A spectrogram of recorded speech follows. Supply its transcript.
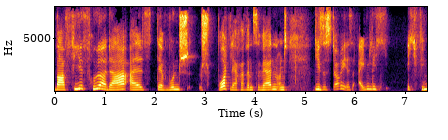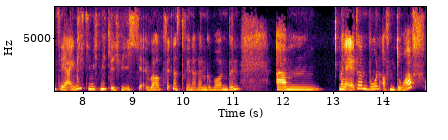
war viel früher da als der Wunsch, Sportlehrerin zu werden. Und diese Story ist eigentlich ich finde sie ja eigentlich ziemlich niedlich, wie ich überhaupt Fitnesstrainerin geworden bin. Ähm, meine Eltern wohnen auf dem Dorf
